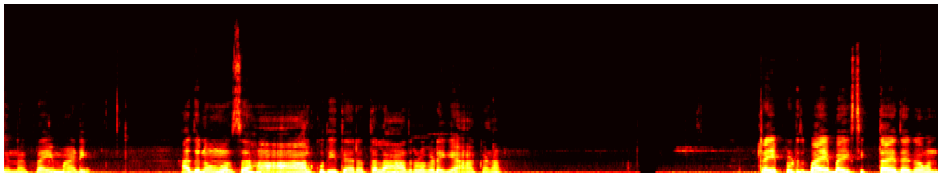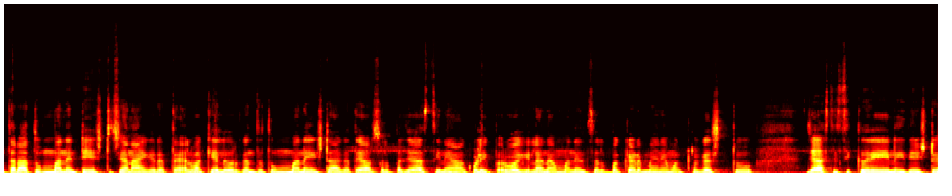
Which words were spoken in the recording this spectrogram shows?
ಚೆನ್ನಾಗಿ ಫ್ರೈ ಮಾಡಿ ಅದನ್ನು ಸಹ ಹಾಲು ಕುದೀತಾ ಇರುತ್ತಲ್ಲ, ಅದರೊಳಗಡೆಗೆ ಹಾಕೋಣ. ಡ್ರೈ ಫ್ರೂಟ್ಸ್ ಬಾಯ್ ಬಾಯಿಗೆ ಸಿಗ್ತಾ ಇದ್ದಾಗ ಒಂಥರ ತುಂಬಾ ಟೇಸ್ಟ್ ಚೆನ್ನಾಗಿರುತ್ತೆ ಅಲ್ವಾ? ಕೆಲವ್ರಿಗಂತೂ ತುಂಬಾ ಇಷ್ಟ ಆಗುತ್ತೆ. ಅವ್ರು ಸ್ವಲ್ಪ ಜಾಸ್ತಿನೇ ಹಾಕೊಳ್ಳಿ, ಪರವಾಗಿಲ್ಲ. ನಮ್ಮ ಮನೇಲಿ ಸ್ವಲ್ಪ ಕಡಿಮೆನೇ ಮಕ್ಳಿಗಷ್ಟು ಜಾಸ್ತಿ ಸಿಕ್ಕಿದ್ರೆ ಏನು ಇದೆಷ್ಟೇ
